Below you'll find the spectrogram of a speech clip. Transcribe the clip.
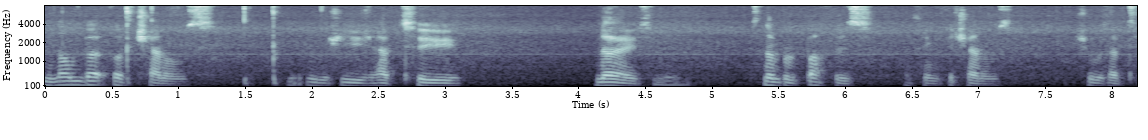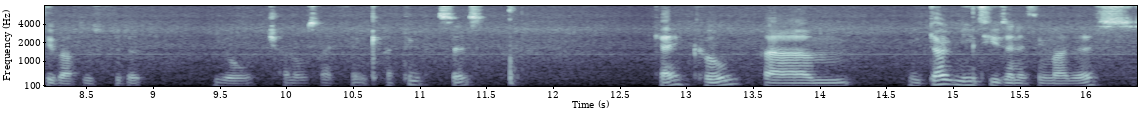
number of channels. You should usually have two, no, it's number of buffers I think for channels. You should always have two buffers for the, your channels I think. I think that's it. Okay, cool. Um, we don't need to use anything like this.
